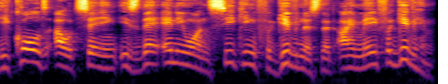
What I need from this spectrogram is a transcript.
he calls out saying, Is there anyone seeking forgiveness that I may forgive him?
